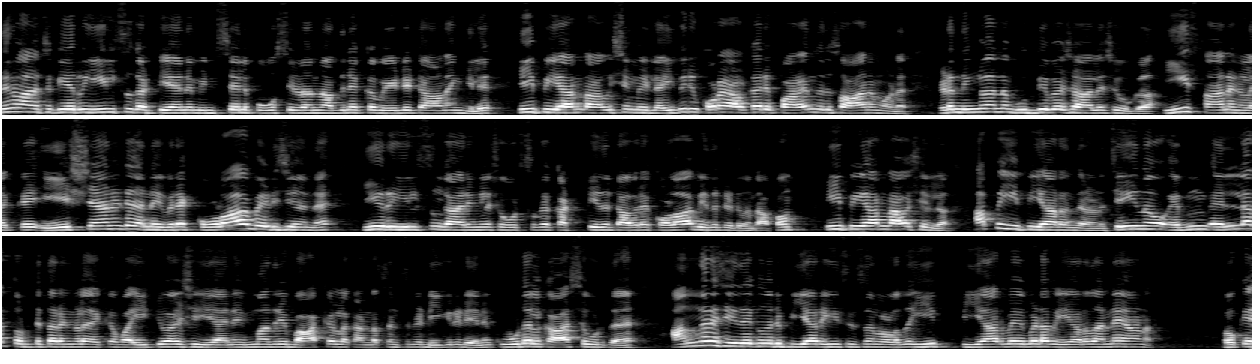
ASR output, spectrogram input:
നിങ്ങൾ ആലോചിക്കുക റീൽസ് കട്ട് ചെയ്യാനും ഇൻസ്റ്റയിൽ പോസ്റ്റ് ഇടാനും അതിനൊക്കെ വേണ്ടിയിട്ടാണെങ്കിൽ ഈ പി ആറിന്റെ ആവശ്യമില്ല. ഇവർ കുറെ ആൾക്കാർ പറയുന്ന ഒരു സാധനമാണ്. ഇവിടെ നിങ്ങൾ തന്നെ ബുദ്ധി വെച്ച് ആലോചിച്ച് നോക്കുക. ഈ സാധനങ്ങളൊക്കെ ഏഷ്യാനെറ്റ് തന്നെ ഇവരെ കൊളാബ് അടിച്ച് തന്നെ ഈ റീൽസും കാര്യങ്ങളും ഷോർട്സ് ഒക്കെ കട്ട് ചെയ്തിട്ട് അവരെ കൊളാബ് ചെയ്തിട്ട് ഇടുന്നുണ്ട്. അപ്പം ഈ പി ആറിന്റെ ആവശ്യമില്ല. അപ്പോൾ ഈ പി ആർ എന്താണ്? ചെയ്യുന്ന എല്ലാ തൊട്ടിത്തരങ്ങളെയൊക്കെ വൈറ്റ് വാഷ് ചെയ്യാനും ഇമാതിരി ബാക്കിയുള്ള കണ്ടസ്റ്റൻസിനെ ഡിഗ്രേഡ് ചെയ്യാനും കൂടുതൽ കാശ് കൊടുത്താൽ അങ്ങനെ ചെയ്തേക്കുന്ന ഒരു പി ആർ ഈ സീസണിലുള്ളത് ഈ പി ആർ ബേബിയുടെ പി ആർ തന്നെയാണ്. ഓക്കെ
